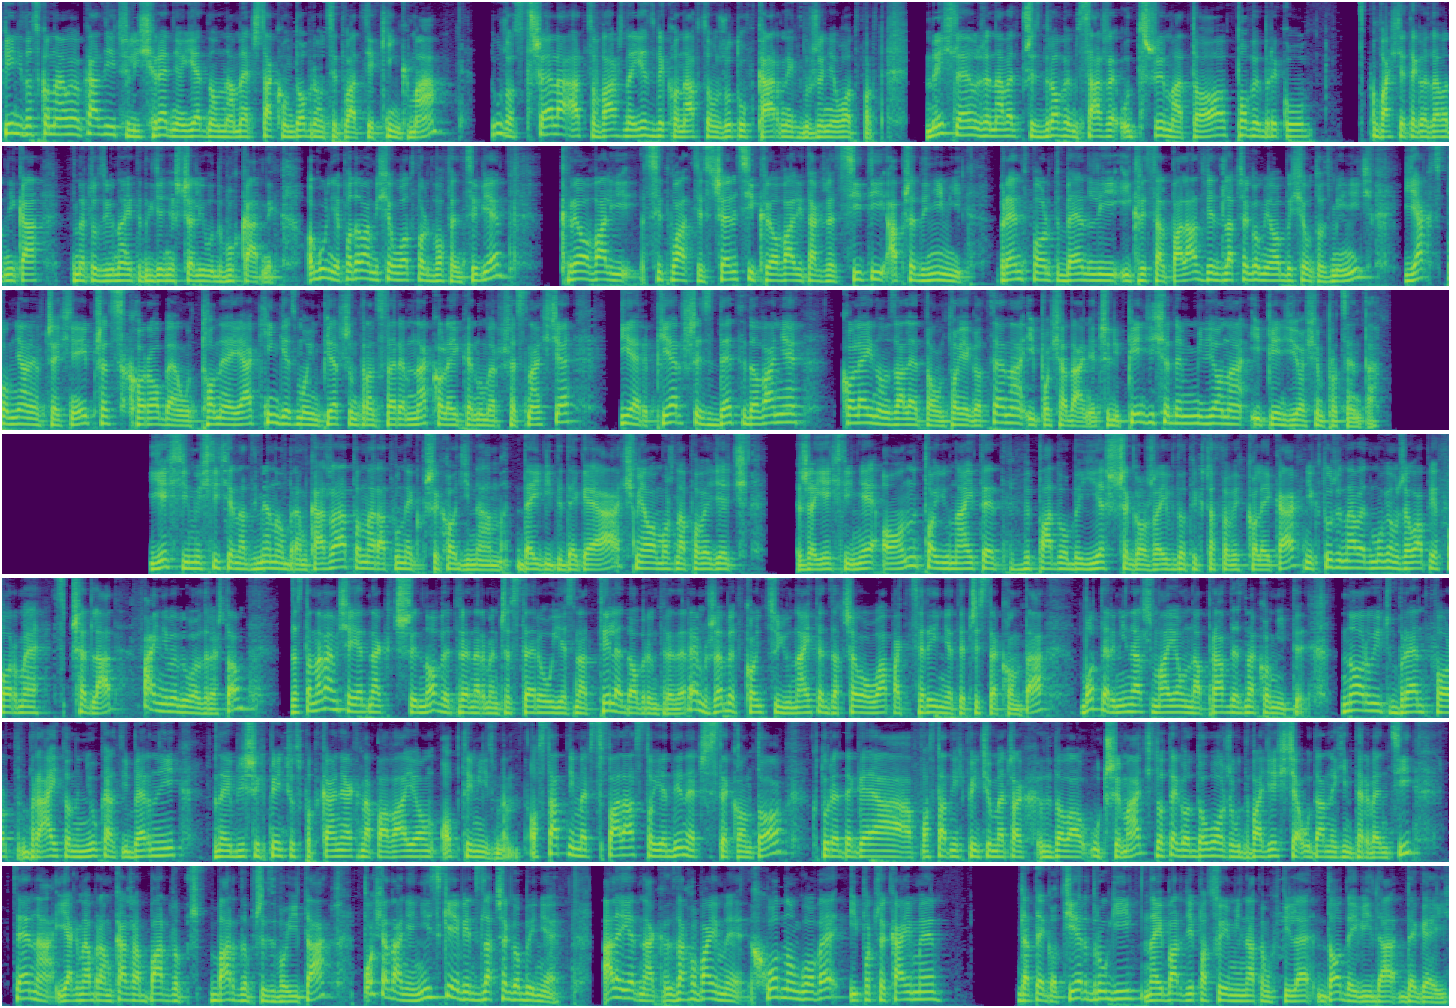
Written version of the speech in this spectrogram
5 doskonałych okazji, czyli średnio jedną na mecz. Taką dobrą sytuację King ma. Dużo strzela, a co ważne jest wykonawcą rzutów karnych w drużynie Watford. Myślę, że nawet przy zdrowym Sarze utrzyma to po wybryku właśnie tego zawodnika w meczu z United, gdzie nie szczelił dwóch karnych. Ogólnie podoba mi się Watford w ofensywie. Kreowali sytuację z Chelsea, kreowali także City, a przed nimi Brentford, Burnley i Crystal Palace, więc dlaczego miałoby się to zmienić? Jak wspomniałem wcześniej, przez chorobę Toneja King jest moim pierwszym transferem na kolejkę numer 16. Pier pierwszy zdecydowanie Kolejną zaletą to jego cena i posiadanie, czyli 5,7 miliona i 5,8%. Jeśli myślicie nad zmianą bramkarza, to na ratunek przychodzi nam David De Gea. Śmiało można powiedzieć, że jeśli nie on, to United wypadłoby jeszcze gorzej w dotychczasowych kolejkach. Niektórzy nawet mówią, że łapie formę sprzed lat. Fajnie by było zresztą. Zastanawiam się jednak, czy nowy trener Manchesteru jest na tyle dobrym trenerem, żeby w końcu United zaczęło łapać seryjnie te czyste konta, bo terminarz mają naprawdę znakomity. Norwich, Brentford, Brighton, Newcastle i Burnley w najbliższych pięciu spotkaniach napawają optymizmem. Ostatni mecz z Palace to jedyne czyste konto, które De Gea w ostatnich pięciu meczach zdołał utrzymać. Do tego dołożył 20 udanych interwencji. Cena jak na bramkarza bardzo, bardzo przyzwoita. Posiadanie niskie, więc dlaczego by nie? Ale jednak zachowajmy chłodną głowę i poczekajmy. Dlatego tier drugi najbardziej pasuje mi na tą chwilę do Davida De Gea.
